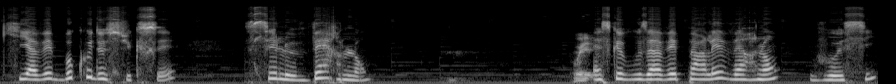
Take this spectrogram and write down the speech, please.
qui avait beaucoup de succès, c'est le verlan. Oui. Est-ce que vous avez parlé verlan, vous aussi?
